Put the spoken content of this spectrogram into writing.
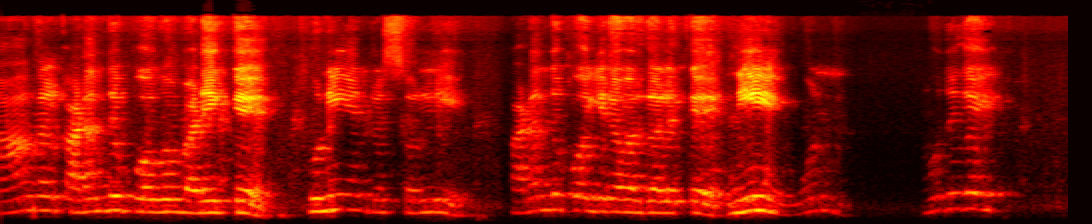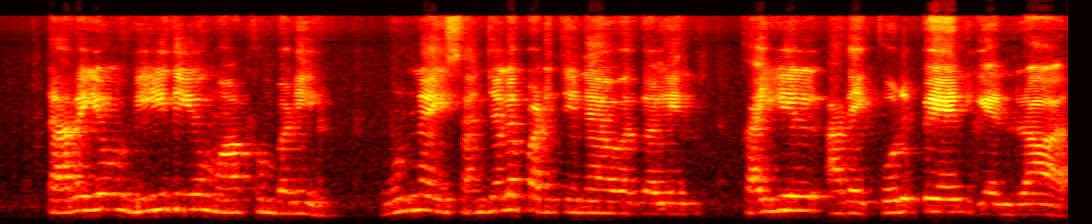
நாங்கள் கடந்து போகும்படிக்கு துணி என்று சொல்லி கடந்து போகிறவர்களுக்கு நீ உன் முதுகை தரையும் வீதியும் ஆக்கும்படி உன்னை சஞ்சலப்படுத்தினவர்களின் கையில் அதை கொடுப்பேன் என்றார்.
